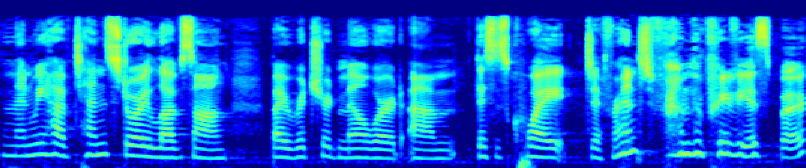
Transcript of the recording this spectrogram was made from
And then we have 10 Storey Love Song by Richard Milward. Um, this is quite different from the previous book.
